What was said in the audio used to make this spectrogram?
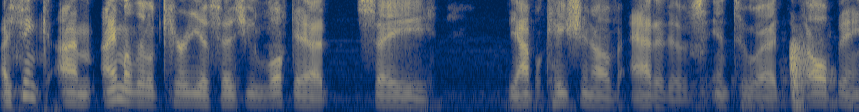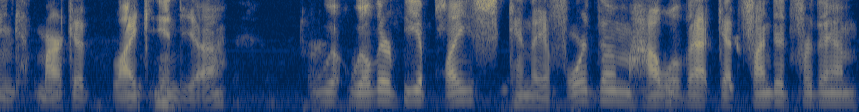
I think I'm I'm a little curious as you look at say the application of additives into a developing market like mm-hmm. India. Will, will there be a place? Can they afford them? How will that get funded for them?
